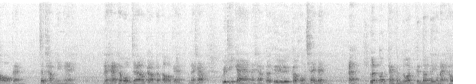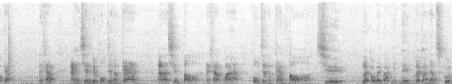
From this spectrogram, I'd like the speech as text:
ต่อกันจะทำยังไงนะฮะถ้าผมจะเอากลับมาต่อกันนะครับ วิธีการนะครับก็คือก็คงใช้เป็นเริ่มต้นการคำนวณขึ้นต้นด้วยเครื่องหมายเท่ากับนะครับอ่าอย่างเช่นเดี๋ยวผมจะทำการเชื่อมต่อนะครับว่าผมจะทำการต่อชื่อ แล้วก็เว้นวรรคนิดนึงแล้วก็นามสกุล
